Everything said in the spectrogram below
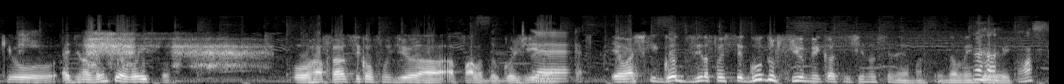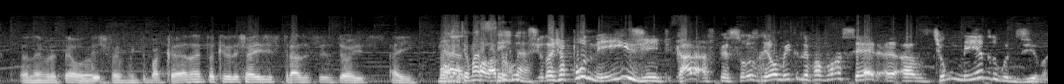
que o, é de 98. O Rafael se confundiu a, a fala do Gojira. É. Eu acho que Godzilla foi o segundo filme que eu assisti no cinema, em 98. Nossa. Eu lembro até hoje, foi muito bacana, então eu queria deixar registrado esses dois aí. Bom, Cara, vamos tem uma falar do cena- Godzilla japonês, gente. Cara, as pessoas realmente levavam a sério. eh, Elas tinham medo do Godzilla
